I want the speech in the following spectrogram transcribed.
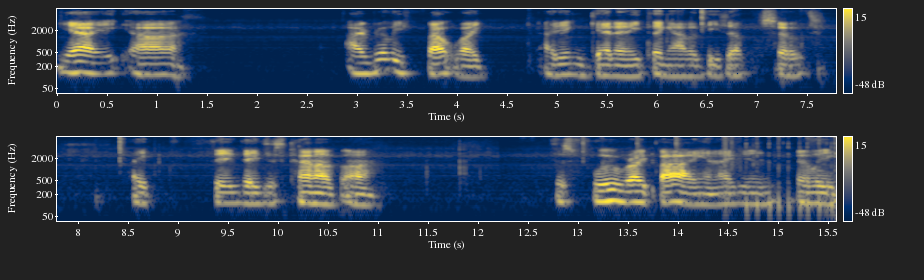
Yeah, uh, I really felt like I didn't get anything out of these episodes. Like they they just kind of uh, just flew right by, and I didn't really,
